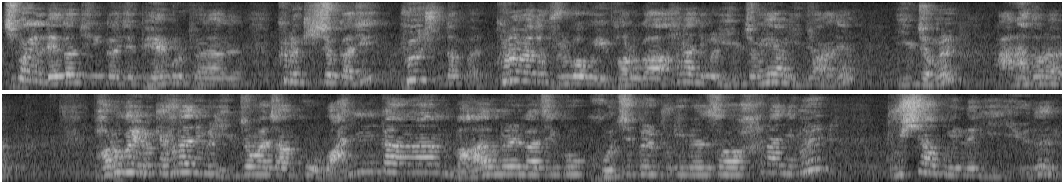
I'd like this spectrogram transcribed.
지팡이를 내던지니까 이제 뱀으로 변하는 그런 기적까지 보여준단 말이에요. 그럼에도 불구하고 이 바로가 하나님을 인정해야 인정 안 해요? 인정을 안 하더라는 거예요. 바로가 이렇게 하나님을 인정하지 않고 완강한 마음을 가지고 고집을 부리면서 하나님을 무시하고 있는 이 이유는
